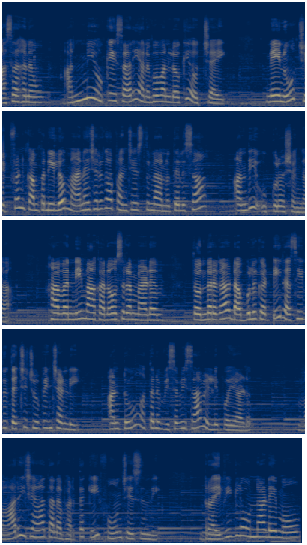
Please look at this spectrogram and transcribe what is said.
అసహనం అన్నీ ఒకేసారి అనుభవంలోకి వచ్చాయి. నేను చిట్ ఫండ్ కంపెనీలో మేనేజర్గా పనిచేస్తున్నాను తెలుసా? అంది ఉక్రోషంగా. అవన్నీ మాకు అనవసరం మేడం. తొందరగా డబ్బులు కట్టి రసీదు తెచ్చి చూపించండి అంటూ అతను విసవిసా వెళ్ళిపోయాడు. వారిజ తన భర్తకి ఫోన్ చేసింది. డ్రైవింగ్లో ఉన్నాడేమో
